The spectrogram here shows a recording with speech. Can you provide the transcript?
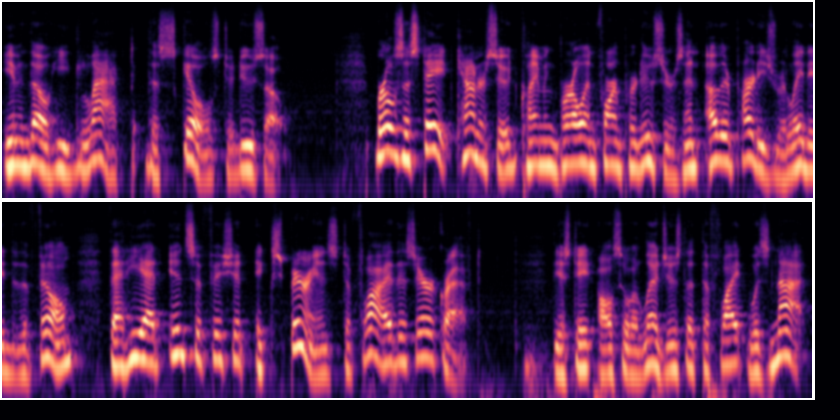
even though he lacked the skills to do so. Burrell's estate countersued, claiming Burrell informed producers and other parties related to the film that he had insufficient experience to fly this aircraft. The estate also alleges that the flight was not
